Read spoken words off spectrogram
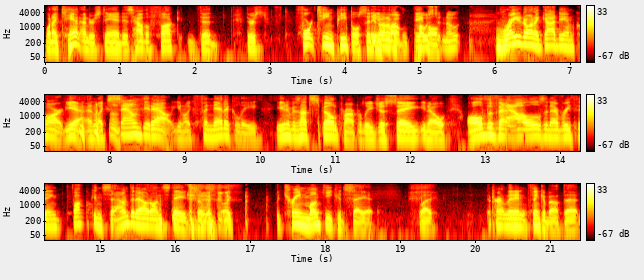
What I can't understand is how the fuck the there's 14 people You don't a have a post-it note. write it on a goddamn card yeah and like sound it out you know like phonetically even if it's not spelled properly just say you know all the vowels and everything fucking sound it out on stage so it, like a trained monkey could say it but apparently they didn't think about that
